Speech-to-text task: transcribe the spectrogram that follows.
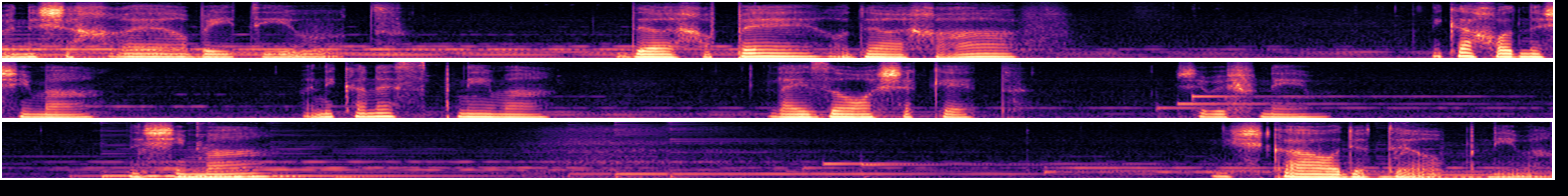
ונשחרר באיטיות דרך הפה או דרך האף. ניקח עוד נשימה וניכנס פנימה לאזור השקט. שבפנים. נשימה. נשקע עוד יותר פנימה.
